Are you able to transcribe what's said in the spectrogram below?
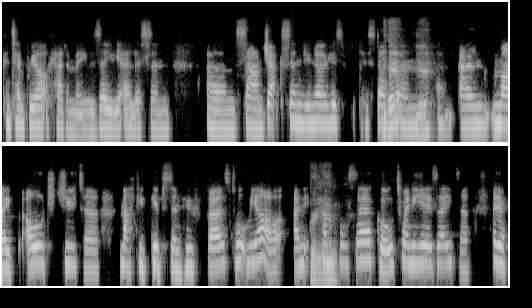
contemporary art academy with xavier ellis and um sam jackson you know his his stuff? Yeah, and, yeah. and and my old tutor matthew gibson who first taught me art and it's come full circle 20 years later. Anyway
